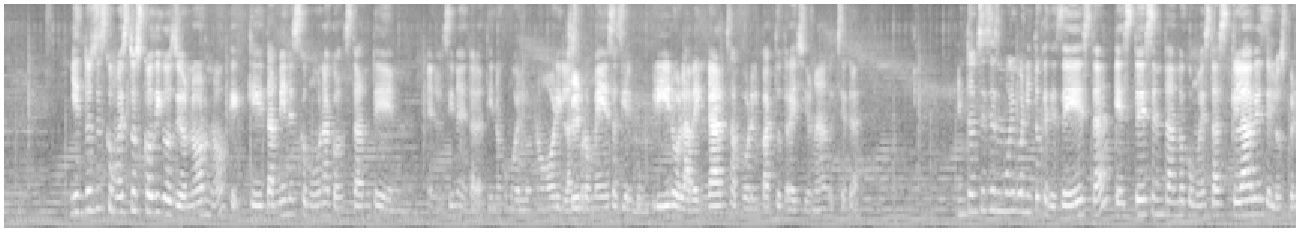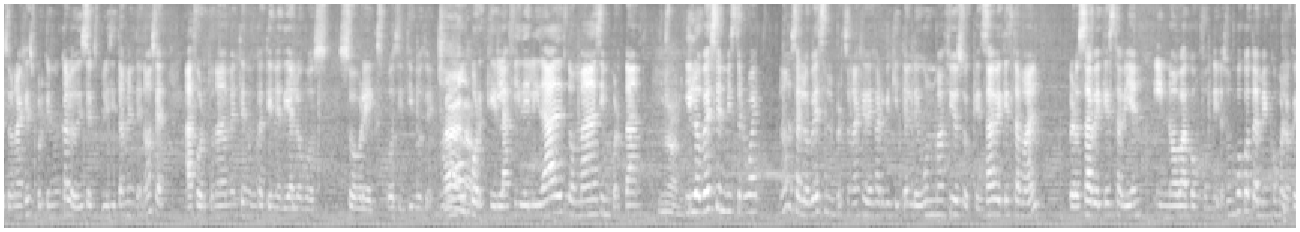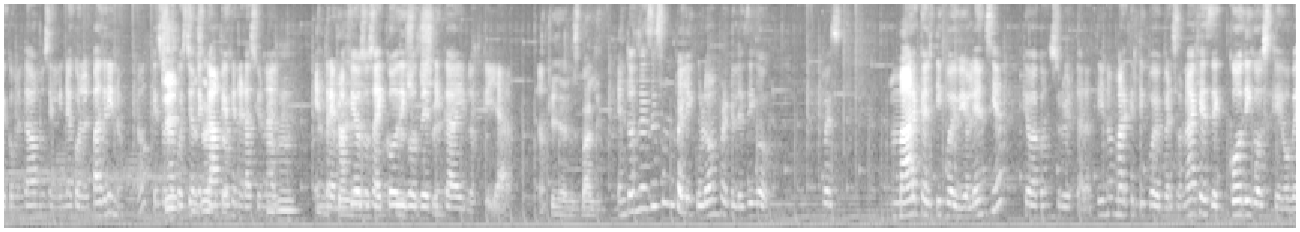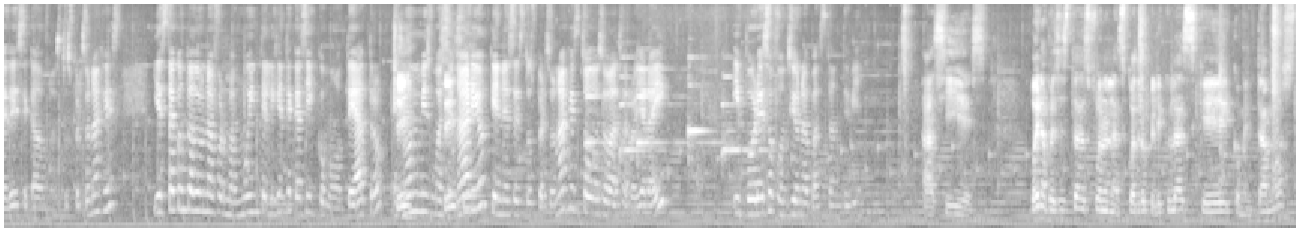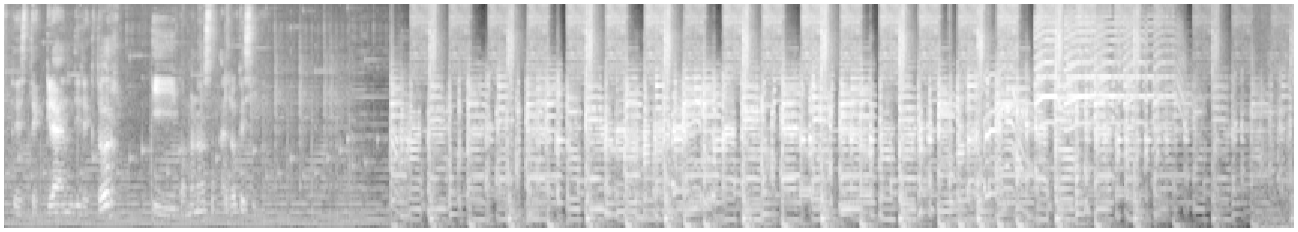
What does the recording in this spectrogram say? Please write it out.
Y entonces como estos códigos de honor, ¿no? Que, que también es como una constante en, en el cine de Tarantino, como el honor y las Sí. promesas y el cumplir o la venganza por el pacto traicionado, etc. Entonces es muy bonito que desde esta esté sentando como estas claves de los personajes porque nunca lo dice explícitamente, ¿no? O sea, afortunadamente nunca tiene diálogos sobre expositivos de no, Ah, no. porque la fidelidad es lo más importante. No, no. Y lo ves en Mr. White, ¿no? O sea, lo ves en el personaje de Harvey Keitel de un mafioso que sabe que está mal, pero sabe que está bien y no va a confundir. Es un poco también como lo que comentábamos en línea con el padrino, ¿no? Que es Sí, una cuestión de cambio generacional. Entre mafiosos hay códigos de sí, ética y los que ya Que ya les vale. entonces es un peliculón porque les digo, pues marca el tipo de violencia que va a construir Tarantino, marca el tipo de personajes, de códigos que obedece cada uno de estos personajes y está contado de una forma muy inteligente, casi como teatro, Sí, en un mismo sí, escenario tienes estos personajes, todo se va a desarrollar ahí y por eso funciona bastante bien. Así es. Bueno, pues estas fueron las cuatro películas que comentamos de este gran director y vámonos a lo que sigue.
